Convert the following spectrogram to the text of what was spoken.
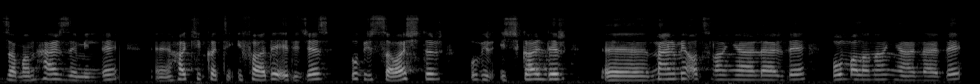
zaman, her zeminde e, hakikati ifade edeceğiz. Bu bir savaştır, bu bir işgaldir. E, mermi atılan yerlerde, bombalanan yerlerde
